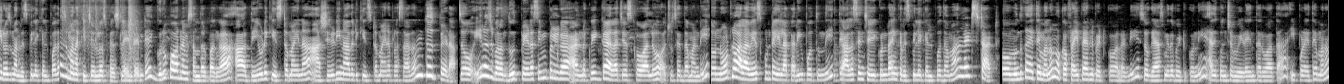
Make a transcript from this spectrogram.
ఈరోజు మన రెసిపీలోకి వెళ్ళిపోదాం. రోజు మన కిచెన్లో స్పెషల్ ఏంటంటే గురు పౌర్ణమి సందర్భంగా ఆ దేవుడికి ఇష్టమైన ఆ షిరిడి నాథుడికి ఇష్టమైన ప్రసాదం దూద్ పేడ సో ఈ రోజు మనం దూద్ పేడ సింపుల్గా అండ్ క్విక్ ఇంకా ఎలా చేసుకోవాలో చూసేద్దామండి. సో నోట్లో అలా వేసుకుంటే ఇలా కరిగిపోతుంది. అయితే ఆలస్యం చేయకుండా ఇంకా రెసిపీలోకి వెళ్ళిపోదామా? లెట్ స్టార్ట్. సో ముందుగా అయితే మనం ఒక ఫ్రై ప్యాన్ని పెట్టుకోవాలండి. సో గ్యాస్ మీద పెట్టుకొని అది కొంచెం వేడైన తర్వాత ఇప్పుడైతే మనం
